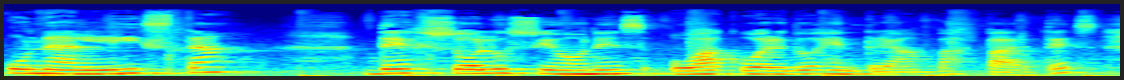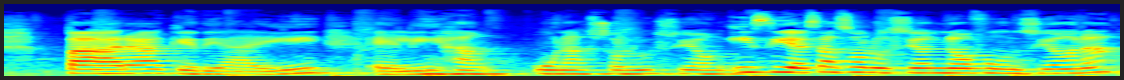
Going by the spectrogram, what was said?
una lista de soluciones o acuerdos entre ambas partes para que de ahí elijan una solución. Y si esa solución no funciona,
